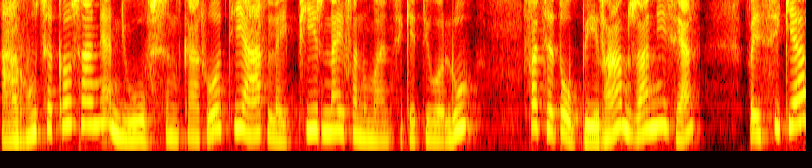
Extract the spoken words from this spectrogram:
arotsaka ao izany ny ovy sy ny karaoty ary ilay pirina efa nomanintsika teo aloha fa tsy atao be rano izany izy an! fa isika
